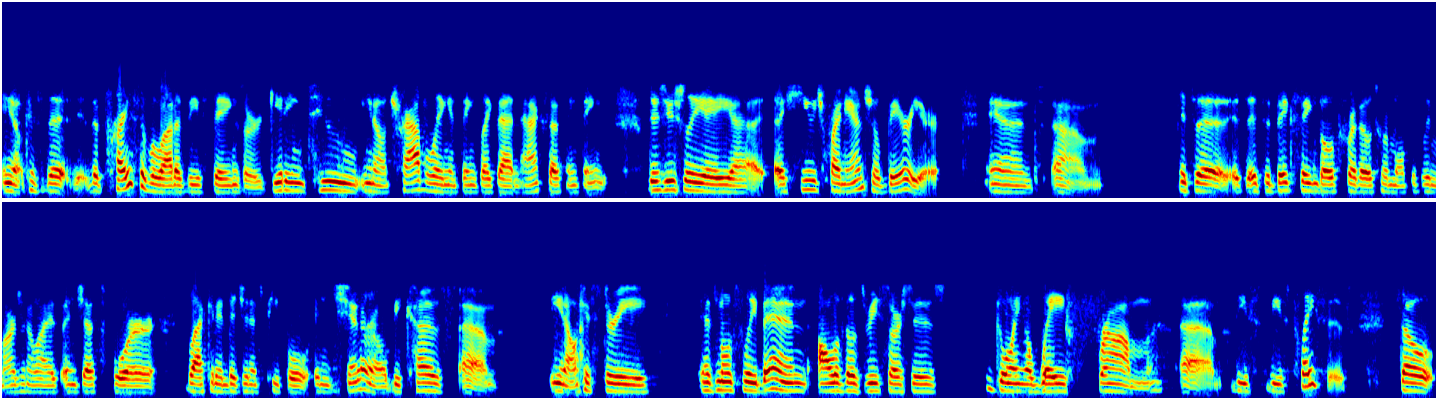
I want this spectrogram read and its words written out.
you know because the the price of a lot of these things or getting to you know traveling and things like that and accessing things there's usually a uh, a huge financial barrier and um it's a it's it's a big thing both for those who are multiply marginalized and just for black and indigenous people in general because um you know history has mostly been all of those resources going away from um, these these places. So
